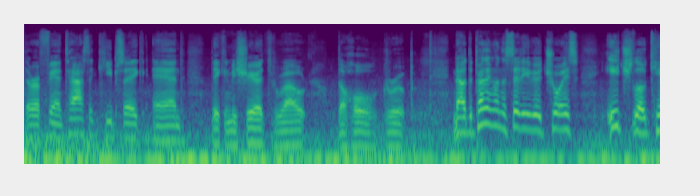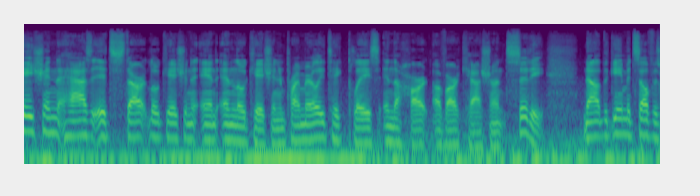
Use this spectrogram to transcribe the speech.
They're a fantastic keepsake, and they can be shared throughout the whole group. Now, depending on the city of your choice, each location has its start location and end location and primarily take place in the heart of our cash hunt city. Now, the game itself is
